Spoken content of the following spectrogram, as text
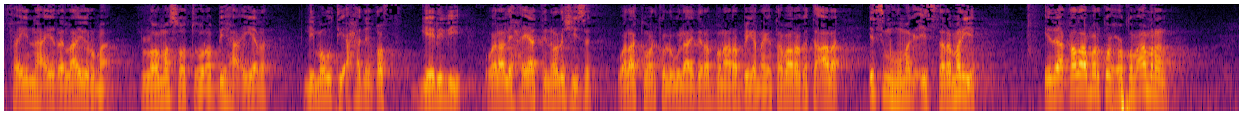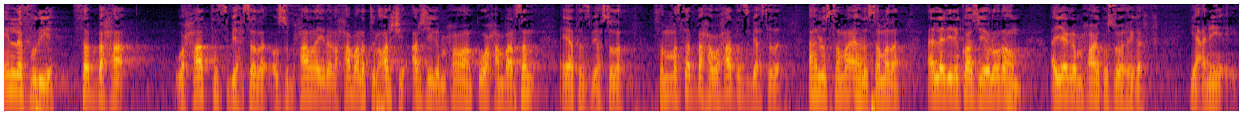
fa inaha iyada laa yurma looma soo tuuro biha iyada. Limowti axadin qof geeridii walaa lixayaati noloshiisa. Walakin marka lagu laayday rabbuna rabbiganaga tabaaraka watacaala ismuhu magaciisa saramarya idaa qadaa markuu xukum amran in la fuliyo sabaxa waxaa tasbiixsada oo subxaan la yidhahda xamalat lcarshi carshiga muxuu aha kuwa xambaarsan ayaa tasbiixsada uma sabaxa waxaa tasbiixsada ahlu samai ahlu samada aladiina kuwaas yaluunahum ayaga muxuuha ku soo xiga. Yani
